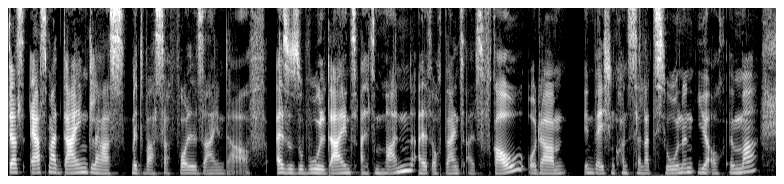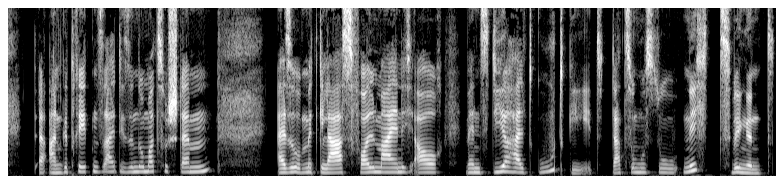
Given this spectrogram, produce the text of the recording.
dass erstmal dein Glas mit Wasser voll sein darf. Also sowohl deins als Mann als auch deins als Frau oder in welchen Konstellationen ihr auch immer äh, angetreten seid, diese Nummer zu stemmen. Also mit Glas voll meine ich auch, wenn es dir halt gut geht. Dazu musst du nicht zwingend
